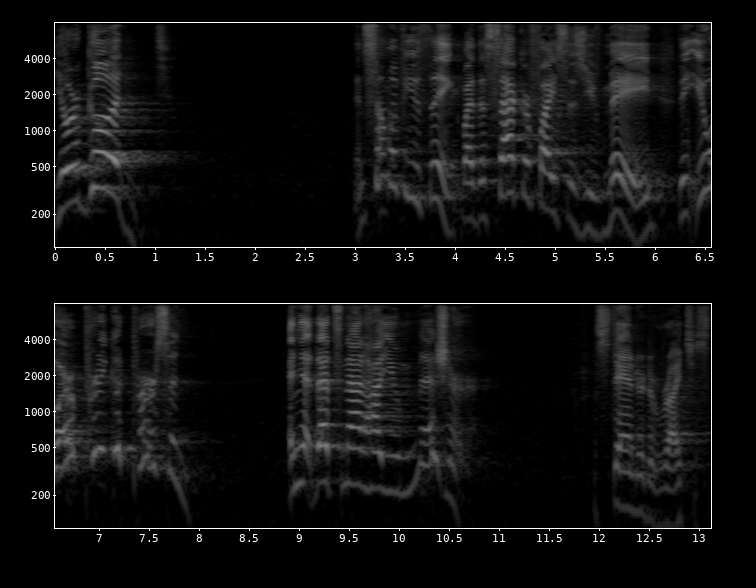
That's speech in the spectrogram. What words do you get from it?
you're good. And some of you think by the sacrifices you've made that you are a pretty good person. And yet, that's not how you measure a standard of righteousness.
